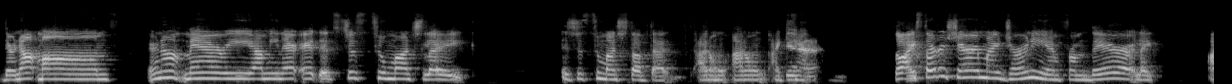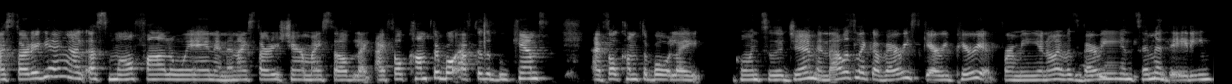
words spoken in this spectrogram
They're not moms. They're not married. I mean, it, it's just too much. Like, it's just too much stuff that I don't, I don't, I can't. Yeah. So I started sharing my journey, and from there, like I started getting a, a, small following and then I started sharing myself. Like I felt comfortable after the boot camps. I felt comfortable like going to the gym. And that was like a very scary period for me. You know, it was very intimidating.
